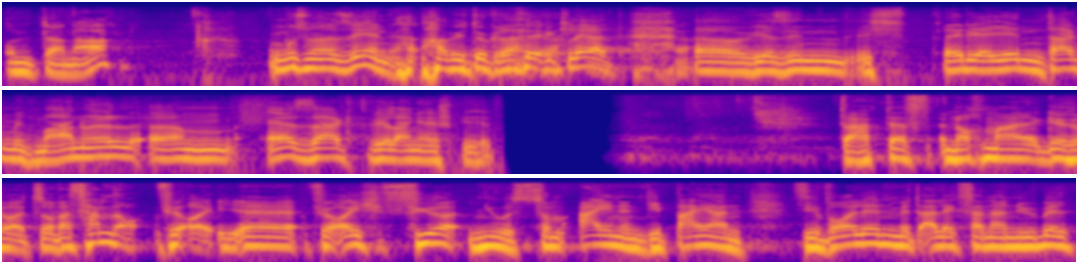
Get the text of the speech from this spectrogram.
Und danach? Muss man sehen, habe ich doch gerade erklärt. Ja. Äh, wir sind, ich rede ja jeden Tag mit Manuel. Ähm, er sagt, wie lange er spielt. Da habt ihr es nochmal gehört. So, was haben wir für euch, äh, für euch für News? Zum einen, die Bayern, sie wollen mit Alexander Nübel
